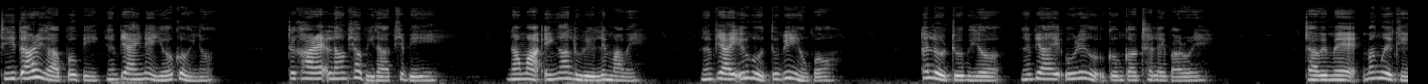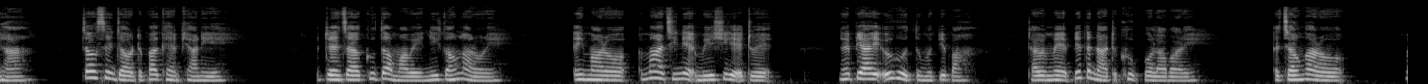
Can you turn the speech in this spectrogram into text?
ဒီသားတွေကပုတ်ပြီးငံပြိုင်နဲ့ရောကုန်ရင်တော့ တခါတည်းအလောင်းဖြောက်ပြီးသားဖြစ်ပြီနောက်မှအိမ်ကလူတွေလစ်မှာပဲငန်းပြာရီဦးကိုသူပြည့်ယုံပေါ့အဲ့လိုတွေးပြီးတော့ငန်းပြာရီဦးတွေကိုအကုန်ကောက်ထက်လိုက်ပါတော့တယ်ဒါပေမဲ့မငွေခင်ဟာကြောက်စင်ကြောက်တစ်ပတ်ခန့်ဖျားနေတယ်အတန်ကြာကုသမှာပဲနေကောင်းလာတော့တယ်အိမ်မှာတော့အမကြီးနဲ့အမေရှိတဲ့အတွက်ငန်းပြာရီဦးကိုသူမပစ်ပါဒါပေမဲ့ပြဿနာတစ်ခုပေါ်လာပါတယ်အကြောင်းကတော့မ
